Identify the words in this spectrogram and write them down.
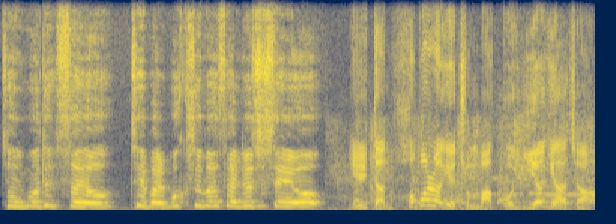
잘못했어요. 제발 목숨만 살려주세요. 일단 허벌나게 좀 맞고 이야기하자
